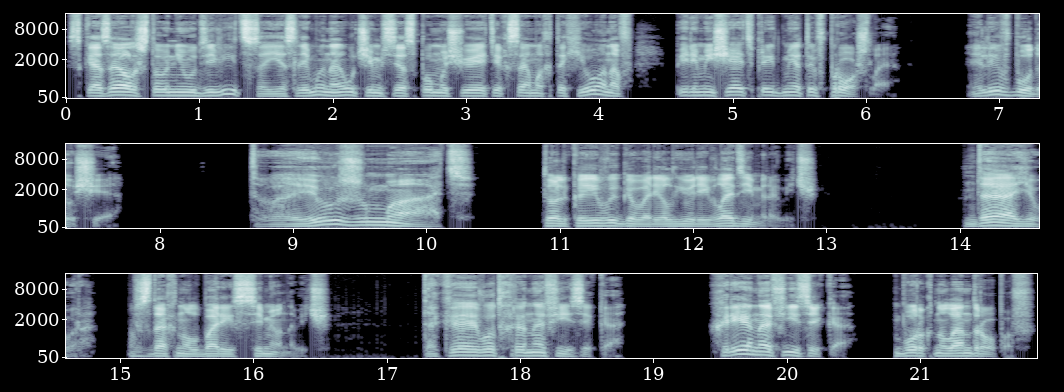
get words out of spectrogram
Сказал, что не удивится, если мы научимся с помощью этих самых тахионов перемещать предметы в прошлое. Или в будущее. «Твою ж мать!» — только и выговорил Юрий Владимирович. «Да, Юр, вздохнул Борис Семенович. Такая вот хронофизика. Хренофизика, буркнул Андропов.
